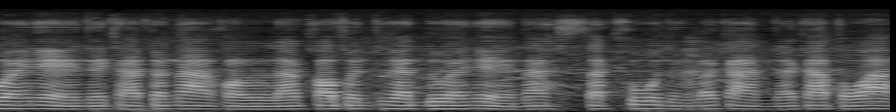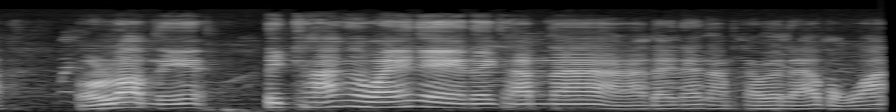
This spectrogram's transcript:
ด้วยนั่นเองนะครับเจ้านาคแล้วก็เพื่อนๆด้วยนั่นเองนะสักครู่หนึ่งแล้วกันนะครับ เพราะว่า รอบนี้ติดค้างเอาไว้นั่นเองนะครับนะได้แนะนำกันไว้แล้วบอกว่า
